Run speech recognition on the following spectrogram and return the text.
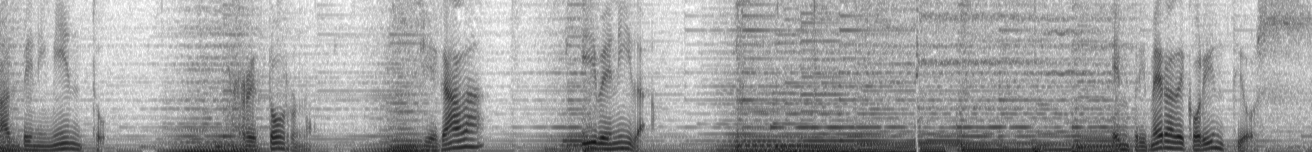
advenimiento, retorno, llegada y venida. En Primera de Corintios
